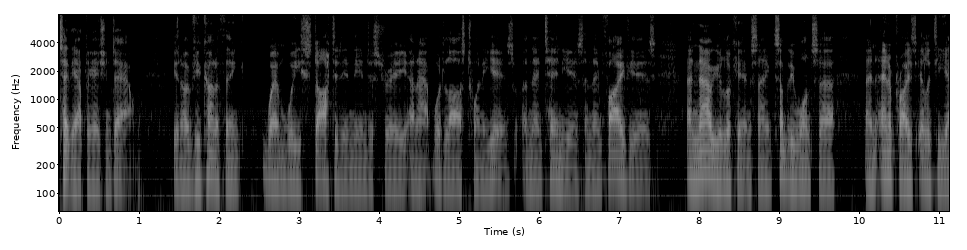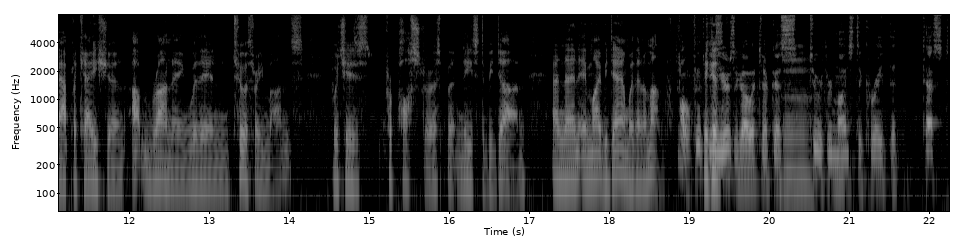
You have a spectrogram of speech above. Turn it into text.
take the application down. You know, if you kind of think when we started in the industry, an app would last 20 years, and then 10 years, and then five years, and now you're looking at and saying somebody wants a, an enterprise ility application up and running within two or three months, which is preposterous but needs to be done, and then it might be down within a month. Oh, 15 Because- years ago, it took us two or three months to create the test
